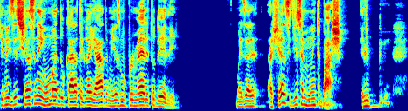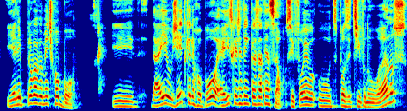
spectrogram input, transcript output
que não existe chance nenhuma do cara ter ganhado mesmo por mérito dele. Mas a, a chance disso é muito baixa. Ele, e ele provavelmente roubou. E daí o jeito que ele roubou é isso que a gente tem que prestar atenção. Se foi o, o dispositivo no ânus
